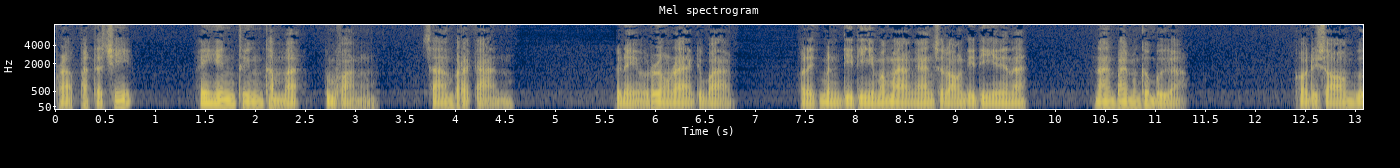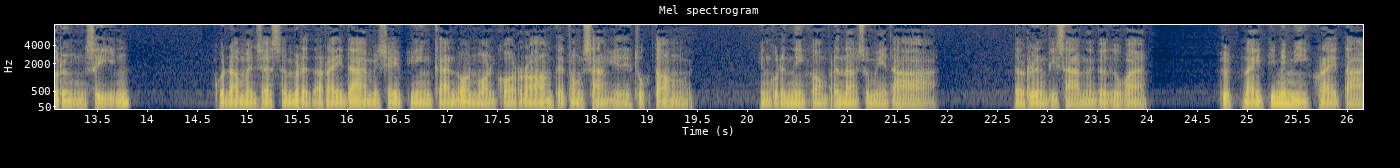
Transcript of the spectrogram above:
พระพัตชิ ให้เห็นถึงธรรมะตำฝังสามประการคือในเรื่องแรกที่ว่า อะไรที่มันดีๆ มากๆ งานฉลองดีๆเนี่ยนะนานไปมันก็เบื่อ ข้อที่สองคือเรื่องศีลคนเรามันจะสำเร็จอะไรได้ไม่ใช่เพียงการอ้อนวอนขอร้อง แต่ต้องสร้างเหตุให้ถูกต้อง อย่างกรณีของพระนางสุเมธาแล้วเรื่องที่สามนั่นก็คือว่า จุดไหนที่ไม่มีใครตาย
